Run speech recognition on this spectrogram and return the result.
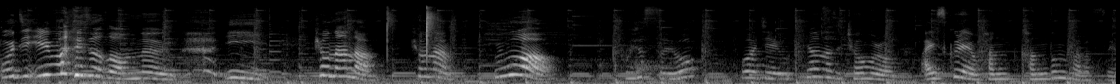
뭐지 일본에서도 없는 이 편안함 편함 우와 보셨어요? 와, 제 태어나서 처음으로 아이스크림에 반, 감동 받았어요.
